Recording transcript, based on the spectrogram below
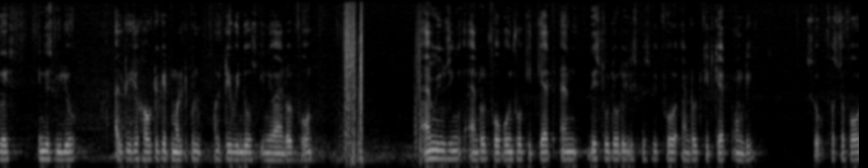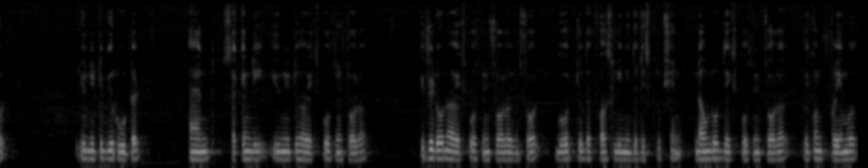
guys in this video i'll teach you how to get multiple multi windows in your android phone. I'm using android 4.4 kitkat and this tutorial is specific for android kitkat only. So first of all you need to be rooted and secondly you need to have Xposed installer. If you don't have Xposed installer installed go to the first link in the description download the Xposed installer click on framework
